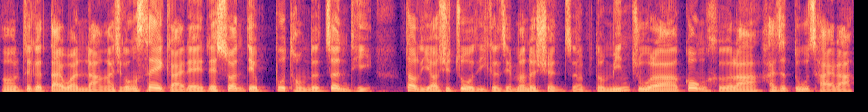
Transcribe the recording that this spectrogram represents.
哦这个台湾人还是讲世界咧在选择不同的政体，到底要去做一个怎么样的选择？比如民主啦、共和啦，还是独裁啦？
